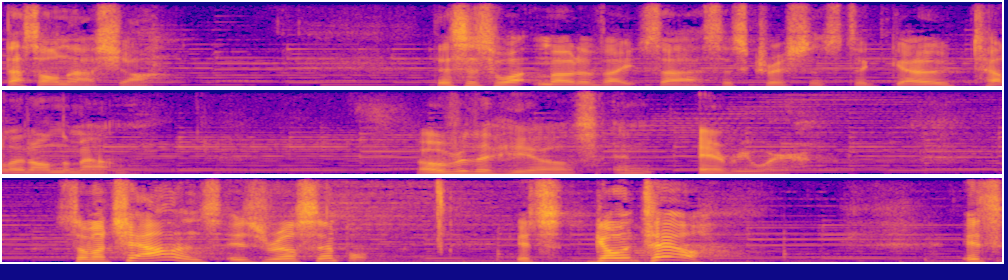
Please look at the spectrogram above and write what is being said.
That's on us, y'all. This is what motivates us as Christians to go tell it on the mountain, over the hills, and everywhere. So, my challenge is real simple it's go and tell. It's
